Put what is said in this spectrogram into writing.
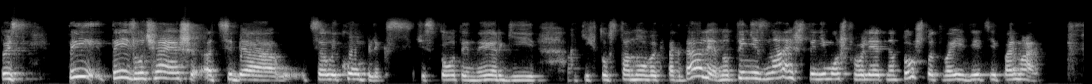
То есть ты, ты излучаешь от себя целый комплекс частот, энергии, каких-то установок и так далее, но ты не знаешь, ты не можешь повлиять на то, что твои дети поймают.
